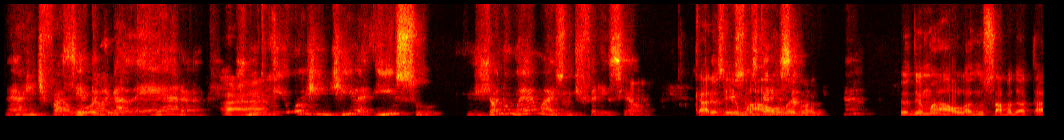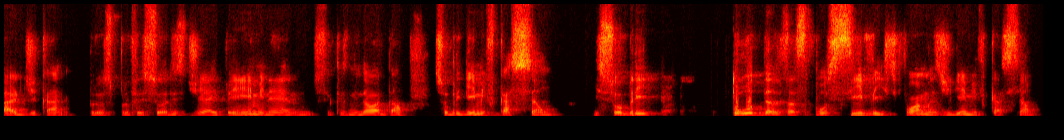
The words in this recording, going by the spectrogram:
Né? A gente fazia ah, aquela né? galera ah. junto, e hoje em dia isso já não é mais um diferencial. Cara, eu As dei uma aula, mano. Né? Eu dei uma aula no sábado à tarde, cara, para os professores de RPM, né, ciclismo indoor e tal, sobre gamificação e sobre todas as possíveis formas de gamificação.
